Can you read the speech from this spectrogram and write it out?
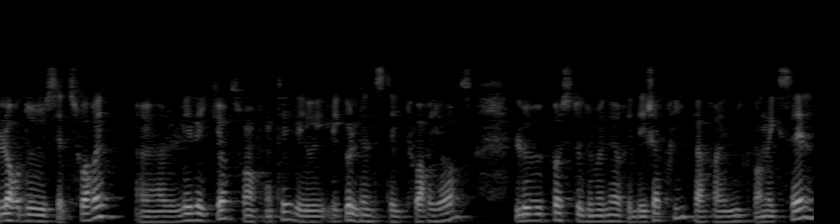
Lors de cette soirée, euh, les Lakers vont affronter les, Golden State Warriors. Le poste de meneur est déjà pris par Nick Van Exel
